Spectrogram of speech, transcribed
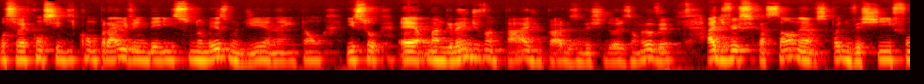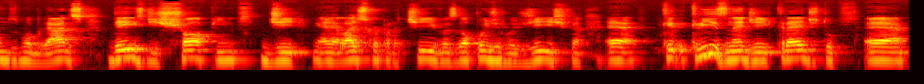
você vai conseguir comprar e vender isso no mesmo dia. Né? Então, isso é uma grande vantagem para os investidores, ao meu ver. A diversificação, né? você pode investir em fundos imobiliários, desde shopping, de é, lajes corporativas, galpões de logística, é, CRIs né, de crédito, é,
